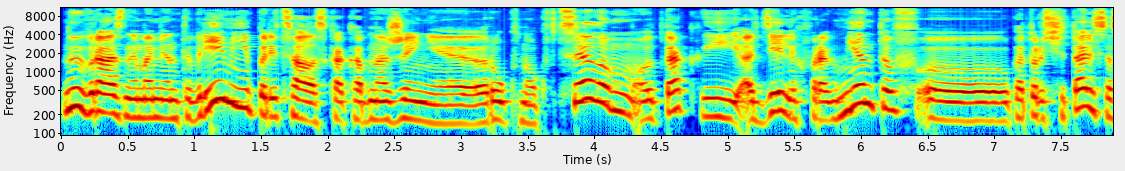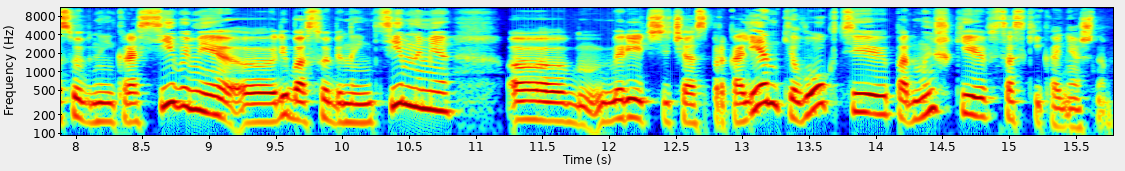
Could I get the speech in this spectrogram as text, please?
Ну и в разные моменты времени порицалось как обнажение рук-ног в целом, так и отдельных фрагментов, э, которые считались особенно некрасивыми, э, либо особенно интимными. Э, речь сейчас про коленки, локти, подмышки, соски, конечно.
